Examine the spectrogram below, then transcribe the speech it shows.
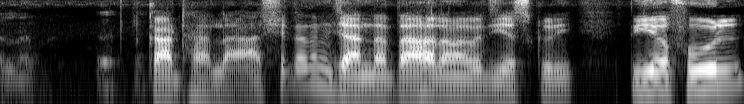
হলাম কাঁঠালা। আর সেটা তুমি জানতাম তাহলে আমাকে জিজ্ঞেস করি। প্রিয় ফুল?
